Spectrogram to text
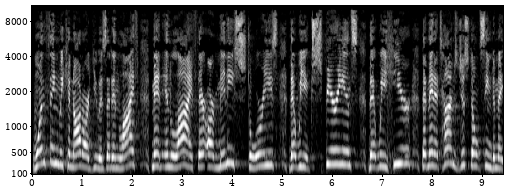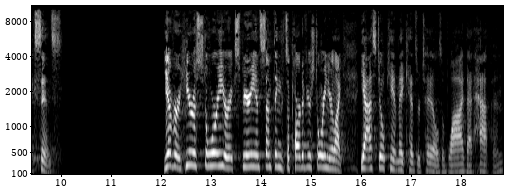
one thing we cannot argue is that in life, man, in life, there are many stories that we experience, that we hear, that man, at times just don't seem to make sense. You ever hear a story or experience something that's a part of your story and you're like, yeah, I still can't make heads or tails of why that happened.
